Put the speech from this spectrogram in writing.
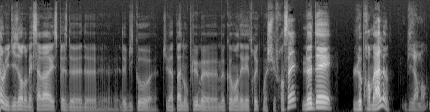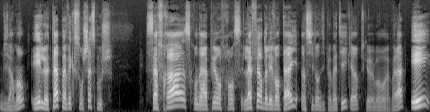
en lui disant Non, mais ça va, espèce de, de, de bico, euh, tu vas pas non plus me, me commander des trucs, moi je suis français. Le Dey le prend mal, Bizarrement. bizarrement, et le tape avec son chasse-mouche. Ça fera ce qu'on a appelé en France l'affaire de l'éventail, incident diplomatique, hein, parce que bon, euh, voilà, et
